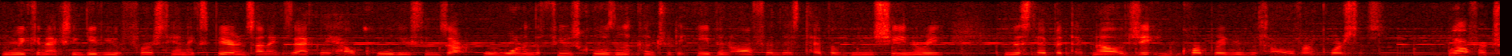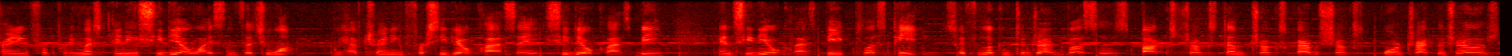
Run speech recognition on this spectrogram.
and we can actually give you a first-hand experience on exactly how cool these things are. We're one of the few schools in the country to even offer this type of machinery and this type of technology incorporated with all of our courses. We offer training for pretty much any CDL license that you want. We have training for CDL Class A, CDL Class B, and CDL Class B plus P. So if you're looking to drive buses, box trucks, dump trucks, garbage trucks, or tractor trailers,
